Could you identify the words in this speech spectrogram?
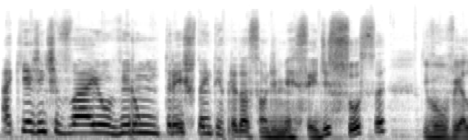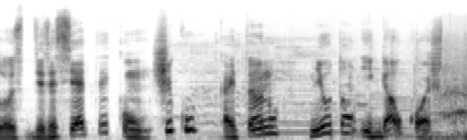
Aqui a gente vai ouvir um trecho da interpretação de Mercedes Sosa, de Volver a los 17, com Chico, Caetano, Milton e Gal Costa.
